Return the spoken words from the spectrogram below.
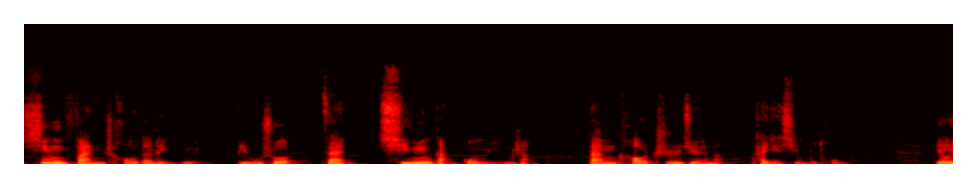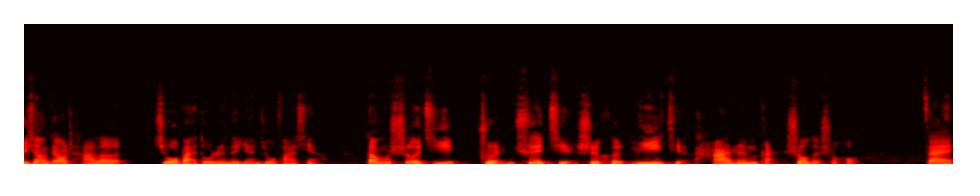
性范畴的领域，比如说在情感共鸣上，单靠直觉呢，它也行不通。有一项调查了九百多人的研究发现啊，当涉及准确解释和理解他人感受的时候，在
